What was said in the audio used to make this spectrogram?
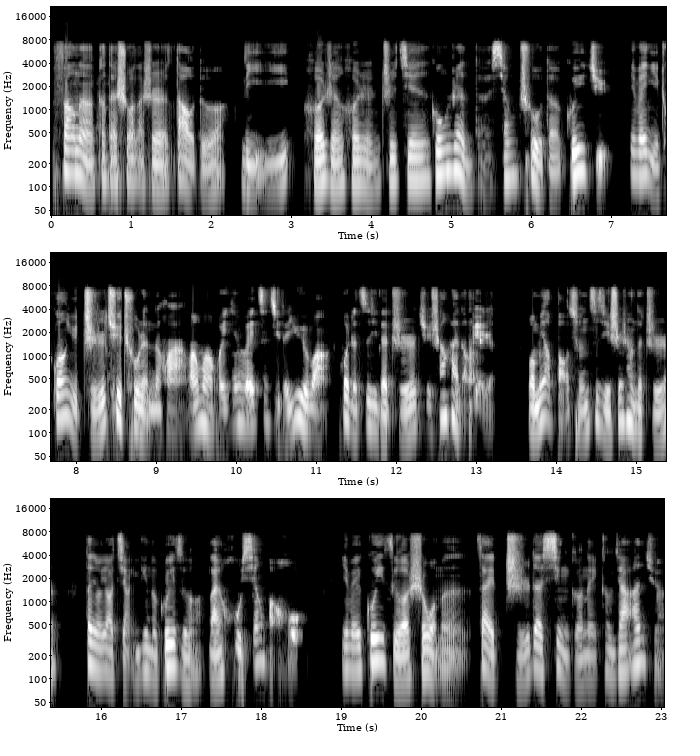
方呢，刚才说了是道德礼仪和人和人之间公认的相处的规矩。因为你光与直去处人的话，往往会因为自己的欲望或者自己的直去伤害到别人。我们要保存自己身上的直，但又要讲一定的规则来互相保护，因为规则使我们在直的性格内更加安全。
